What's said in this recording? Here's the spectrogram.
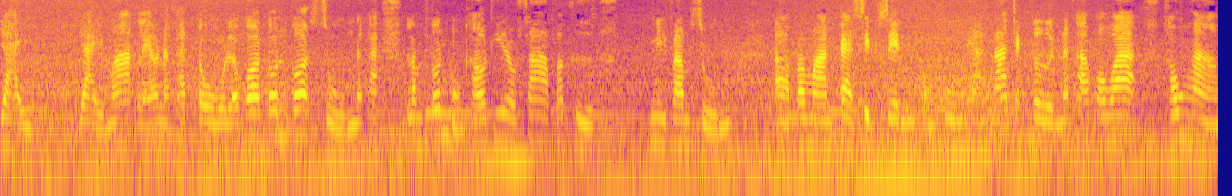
ใหญ่ใหญ่มากแล้วนะคะ โตแล้วก็ต้นก็สูงนะคะลำต้นของเขาที่เราทราบก็คือมีความสูงประมาณ 80 เซนของครูเนี่ยน่าจะเกินนะคะ เพราะว่าเขางาม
